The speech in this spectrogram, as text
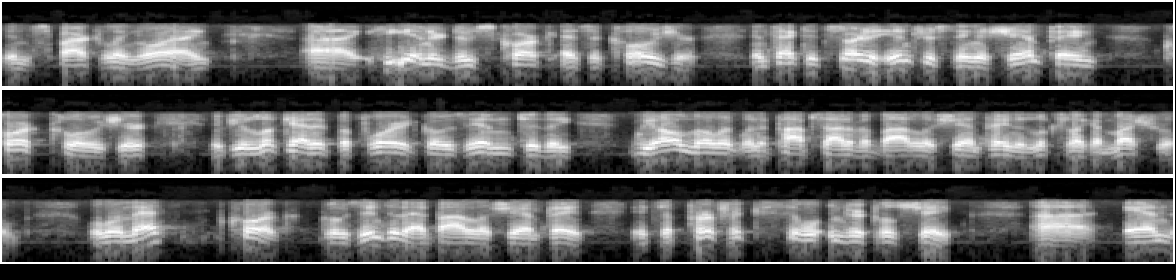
in sparkling wine, uh, he introduced cork as a closure. In fact, it's sort of interesting. A champagne cork closure, if you look at it before it goes into the, we all know it when it pops out of a bottle of champagne, it looks like a mushroom. Well, when that cork goes into that bottle of champagne, it's a perfect cylindrical shape. Uh, and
